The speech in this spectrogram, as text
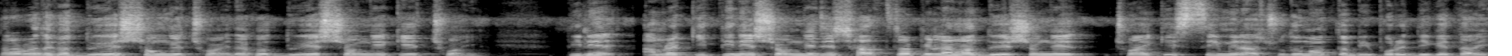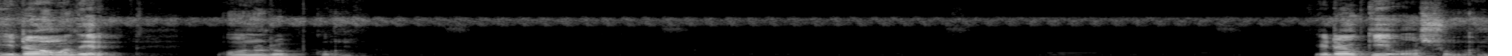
তারপরে দেখো দুইয়ের সঙ্গে ছয়। দেখো দুইয়ের সঙ্গে কে? ছয়। তিনের, আমরা কি তিনের সঙ্গে যে সাতটা পেলাম আর দুয়ের সঙ্গে ছয় কি সিমিলার শুধুমাত্র বিপরীত দিকে তাই। এটাও আমাদের অনুরূপ কোণ এটাও কি? অসমান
